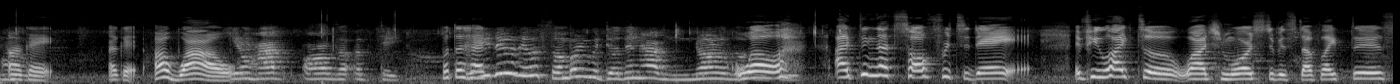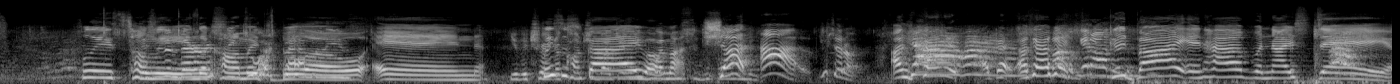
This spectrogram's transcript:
okay, okay. Oh wow! You don't have all the updates. What the heck? do you do there was somebody who doesn't have none of the Well, updates? I think that's all for today. If you like to watch more stupid stuff like this, please tell This me in the comments below and You betrayed please the by subscribe. giving I'm weapons not- to the Shut up! You shut up. I'm trying to. Okay, okay, get out of okay. Goodbye and have a nice day.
